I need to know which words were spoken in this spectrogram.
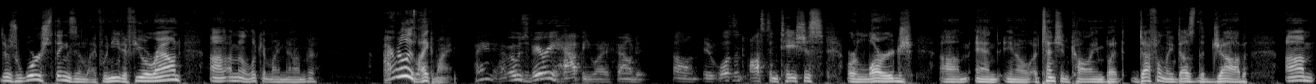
There's worse things in life. We need a few around. Um, I'm going to look at mine now. Gonna, I really like mine. I, I, was very happy when I found it. Um, it wasn't ostentatious or large um, and you know attention calling, but definitely does the job. Um,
